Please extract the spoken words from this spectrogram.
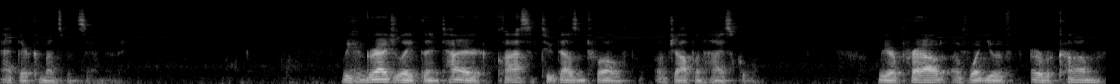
at their commencement ceremony. We congratulate the entire class of 2012 of Joplin High School. We are proud of what you have overcome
